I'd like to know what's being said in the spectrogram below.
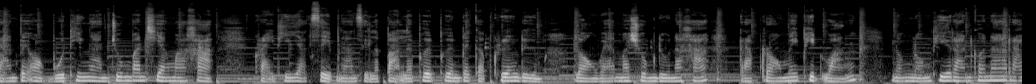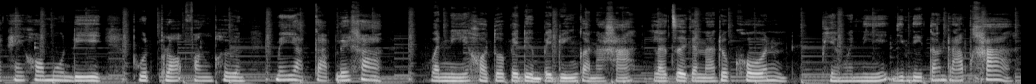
ร้านไปออกบูธที่งานจุ้มบ้านเชียงมาค่ะ ใครที่อยากเสพงานศิลปะและเพลิดเพลินไปกับเครื่องดื่ม ลองแวะมาชมดูนะคะ รับรองไม่ผิดหวัง น้องๆที่ร้านก็น่ารักให้ข้อมูลดี พูดเพราะฟังเพลิน ไม่อยากกลับเลยค่ะ วันนี้ขอตัวไปดื่มไปดริงก่อนนะคะ แล้วเจอกันนะทุกคน เพียงวันนี้ยินดีต้อนรับค่ะ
